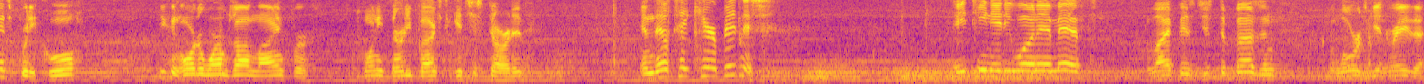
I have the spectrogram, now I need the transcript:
It's pretty cool. You can order worms online for 20, 30 bucks to get you started. And they'll take care of business. 1881 MF. Life is just a buzzing. The Lord's getting ready to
